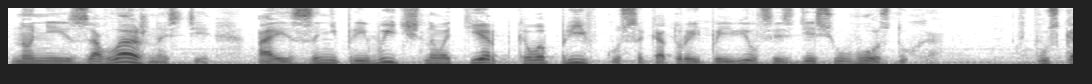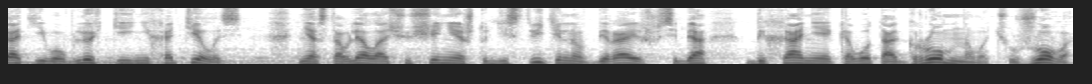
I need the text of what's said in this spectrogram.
но не из-за влажности, а из-за непривычного терпкого привкуса, который появился здесь у воздуха. Впускать его в легкие не хотелось, не оставляло ощущения, что действительно вбираешь в себя дыхание кого-то огромного, чужого,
